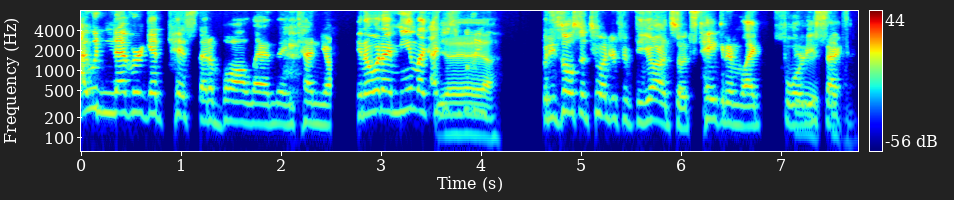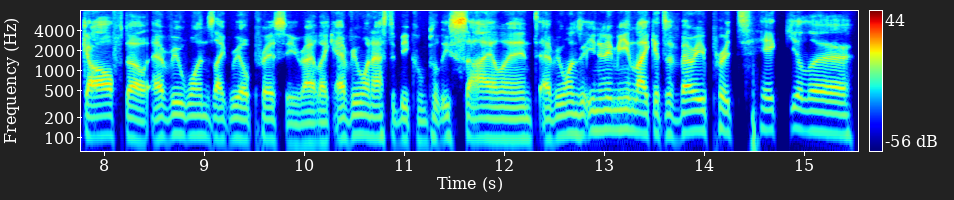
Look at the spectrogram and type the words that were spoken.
I would never get pissed at a ball landing ten yards. You know what I mean? Like I just yeah, really, yeah. but he's also 250 yards, so it's taking him like 40 Dude, seconds. It's golf though. Everyone's like real prissy, right? Like everyone has to be completely silent. Everyone's, you know what I mean? Like it's a very particular,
